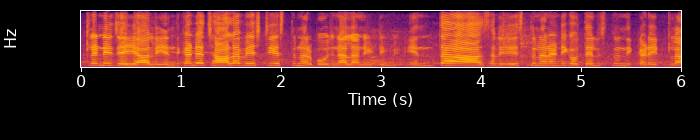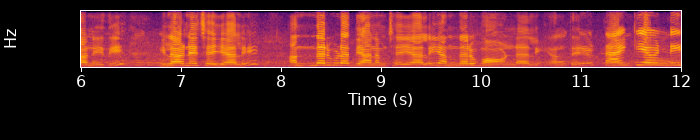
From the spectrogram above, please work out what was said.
ఇట్లనే చేయాలి. ఎందుకంటే చాలా వేస్ట్ చేస్తున్నారు భోజనాలు అనేటివి. ఎంత అసలు చేస్తున్నారంటే ఇక తెలుస్తుంది ఇక్కడ ఎట్లా అనేది. ఇలానే చేయాలి. అందరు కూడా ధ్యానం చేయాలి. అందరూ బాగుండాలి. అంతే. థ్యాంక్ యూ అండి.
